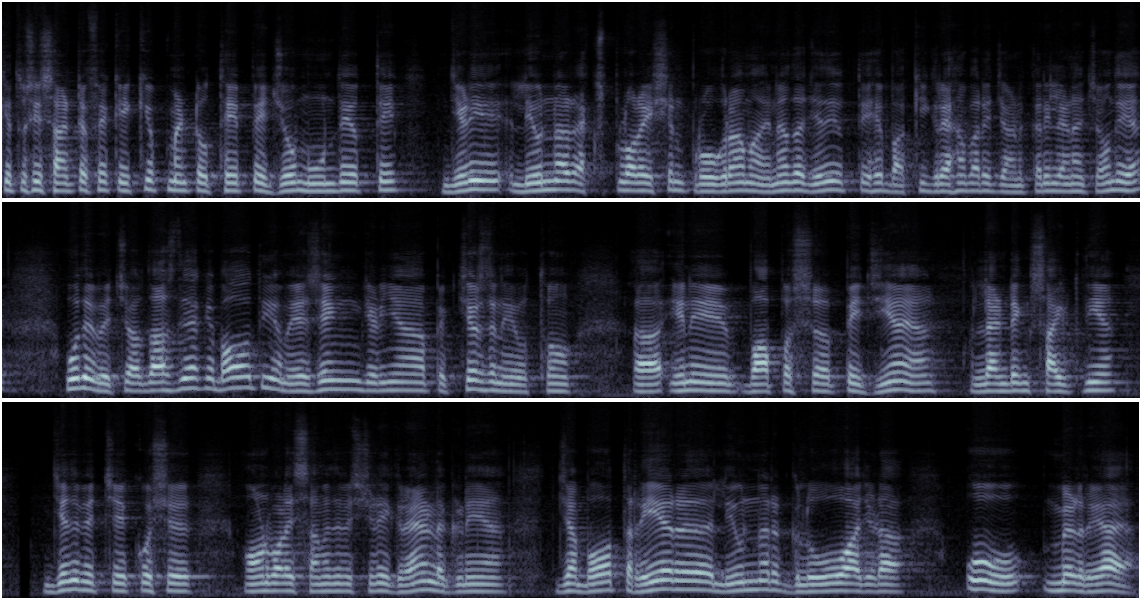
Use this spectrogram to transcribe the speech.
ਕਿ ਤੁਸੀਂ ਸਾਇੰਟੀਫਿਕ ਇਕਵਿਪਮੈਂਟ ਉੱਥੇ ਭੇਜੋ ਮੂਨ ਦੇ ਉੱਤੇ, ਜਿਹੜੇ ਲਿਓਨਰ ਐਕਸਪਲੋਰੇਸ਼ਨ ਪ੍ਰੋਗਰਾਮ ਆ ਇਹਨਾਂ ਦਾ, ਜਿਹਦੇ ਉੱਤੇ ਇਹ ਬਾਕੀ ਗ੍ਰਹਿਾਂ ਬਾਰੇ ਜਾਣਕਾਰੀ ਲੈਣਾ ਚਾਹੁੰਦੇ ਆ, ਉਹਦੇ ਵਿੱਚ ਔਰ ਦੱਸਦੇ ਆ ਕਿ ਬਹੁਤ ਹੀ ਅਮੇਜ਼ਿੰਗ ਜਿਹੜੀਆਂ ਪਿਕਚਰਸ ਨੇ ਉੱਥੋਂ ਇਹਨੇ ਵਾਪਸ ਭੇਜੀਆਂ ਆ ਲੈਂਡਿੰਗ ਸਾਈਟ ਦੀਆਂ, ਜਿਹਦੇ ਵਿੱਚ ਕੁਝ ਆਉਣ ਵਾਲੇ ਸਮੇਂ ਦੇ ਵਿੱਚ ਜਿਹੜੇ ਗ੍ਰਹਿਣ ਲੱਗਣੇ ਆ, ਜਾਂ ਬਹੁਤ ਰੇਅਰ ਲਿਊਨਰ ਗਲੋ ਆ ਜਿਹੜਾ, ਉਹ ਮਿਲ ਰਿਹਾ ਆ।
